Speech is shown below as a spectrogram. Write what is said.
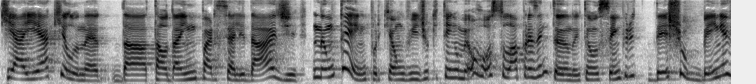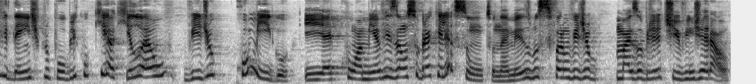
que aí é aquilo, né, da tal da imparcialidade, não tem, porque é um vídeo que tem o meu rosto lá apresentando, então eu sempre deixo bem evidente pro público que aquilo é o vídeo comigo e é com a minha visão sobre aquele assunto, né? Mesmo se for um vídeo mais objetivo em geral.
